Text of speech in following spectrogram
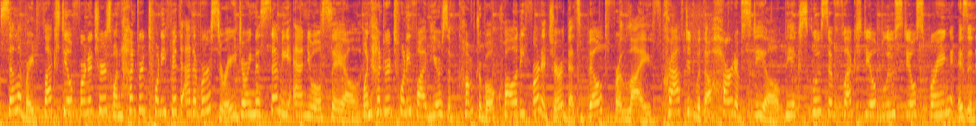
Celebrate Flexsteel Furniture's 125th anniversary during the semi annual sale. 125 years of comfortable, quality furniture that's built for life. Crafted with a heart of steel, the exclusive Flexsteel Blue Steel Spring is in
